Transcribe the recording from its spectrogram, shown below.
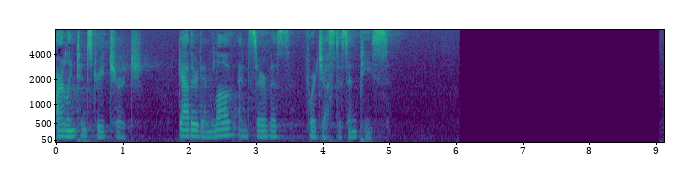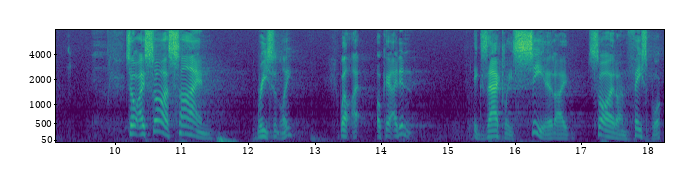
Arlington Street Church, gathered in love and service for justice and peace. So I saw a sign recently. Well, I, okay, I didn't exactly see it, I saw it on Facebook,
